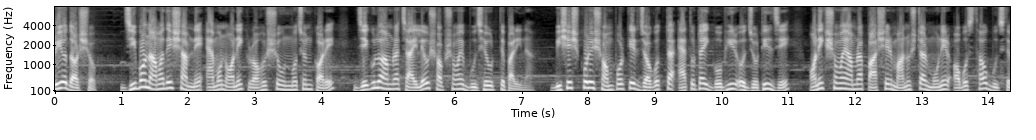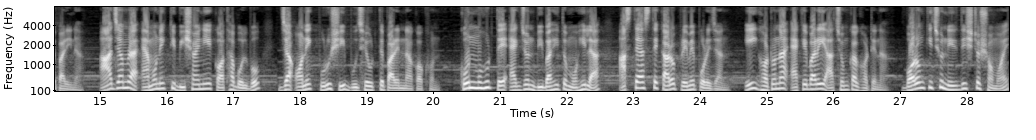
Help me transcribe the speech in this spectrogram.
প্রিয় দর্শক, জীবন আমাদের সামনে এমন অনেক রহস্য উন্মোচন করে, যেগুলো আমরা চাইলেও সবসময় বুঝে উঠতে পারি না। বিশেষ করে সম্পর্কের জগৎটা এতটাই গভীর ও জটিল যে, অনেক সময় আমরা পাশের মানুষটার মনের অবস্থাও বুঝতে পারি না। আজ আমরা এমন একটি বিষয় নিয়ে কথা বলব, যা অনেক পুরুষই বুঝে উঠতে পারেন না কখন। কোন মুহূর্তে একজন বিবাহিত মহিলা আস্তে আস্তে কারও প্রেমে পড়ে যান। এই ঘটনা একেবারেই আচমকা ঘটে না। বরং কিছু নির্দিষ্ট সময়,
